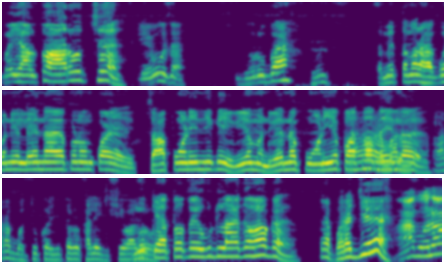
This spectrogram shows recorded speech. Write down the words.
ભાઈ હાલ તો સારું જ છે. એવું છે? જોરુબા તમે તમારા હગવાની લઈને આવ્યા પણ આમ કોઈ ચા પાણી ની કઈ વેમ ને વેને પોણીએ પાતા હા, નહીં લે અરે બધું કરીએ તમે ખાલી સેવા હું કહેતો તો એવું જ લાગે હો કે. એ ભરતજી. હા બોલો.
